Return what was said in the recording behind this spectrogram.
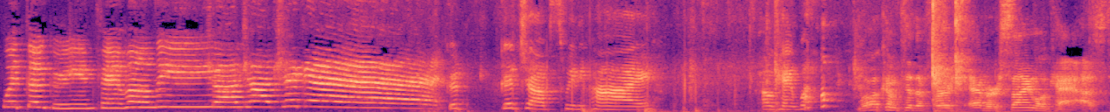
with the Greene family. Cha cha chicken. Good, good job, sweetie pie. Okay, well, Welcome to the first ever simulcast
